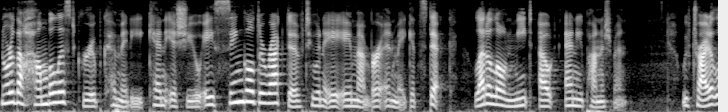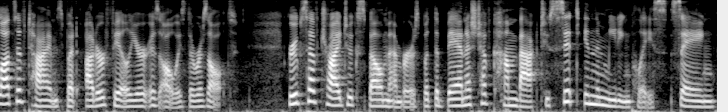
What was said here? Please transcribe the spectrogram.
nor the humblest group committee can issue a single directive to an AA member and make it stick, let alone mete out any punishment. We've tried it lots of times, but utter failure is always the result. Groups have tried to expel members, but the banished have come back to sit in the meeting place, saying,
